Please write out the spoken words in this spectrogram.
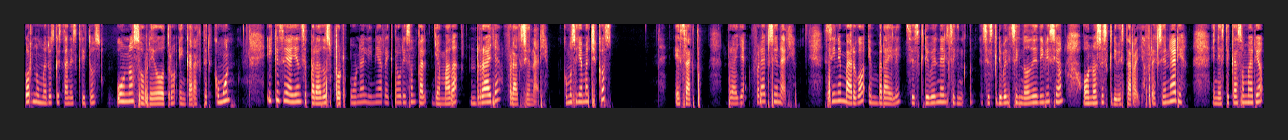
por números que están escritos uno sobre otro en carácter común y que se hayan separados por una línea recta horizontal llamada raya fraccionaria. ¿Cómo se llama, chicos? Exacto, raya fraccionaria. Sin embargo, en braille se escribe, el signo, de división o no se escribe esta raya fraccionaria. En este caso, Mario,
